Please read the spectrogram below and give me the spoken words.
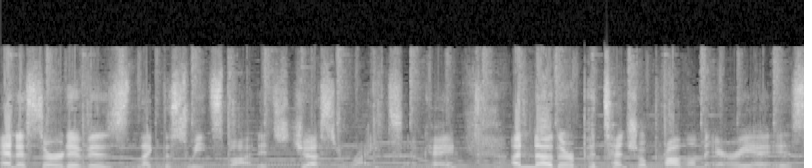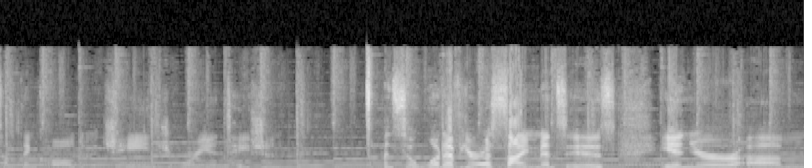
and assertive is like the sweet spot. It's just right okay? Another potential problem area is something called change orientation and so one of your assignments is in your um,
